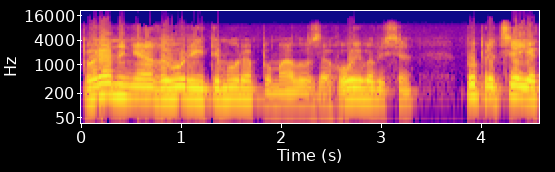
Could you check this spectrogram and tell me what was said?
Поранення Лаури і Тимура помалу загоювалися, попри це, як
